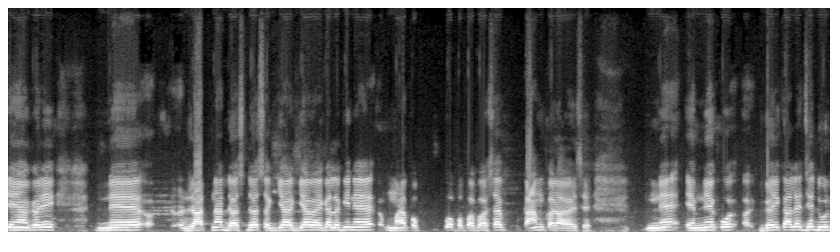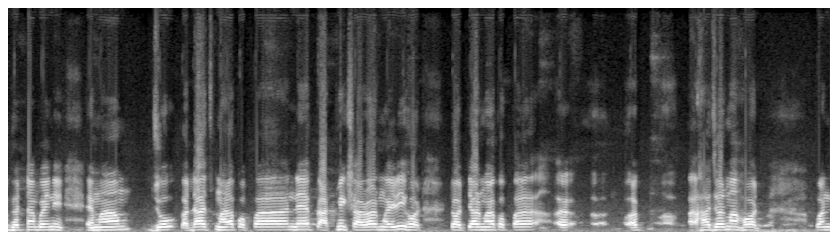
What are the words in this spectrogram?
ત્યાં આગળ ને રાતના દસ દસ, અગિયાર અગિયાર વાગ્યા લગીને મારા પપ્પા સાહેબ કામ કરાવે છે. ને એમને કોઈ ગઈકાલે જે દુર્ઘટના બની, એમાં જો કદાચ મારા પપ્પાને પ્રાથમિક સારવાર મળી હોત, તો અત્યારે મારા પપ્પા હાજરમાં હોત. પણ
